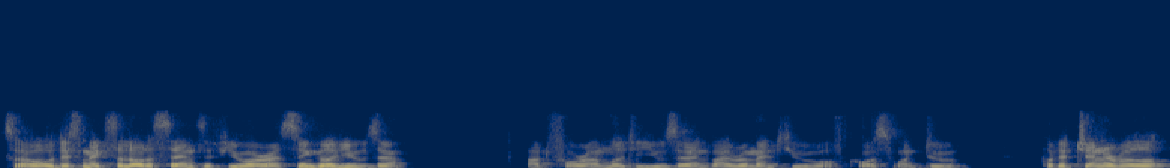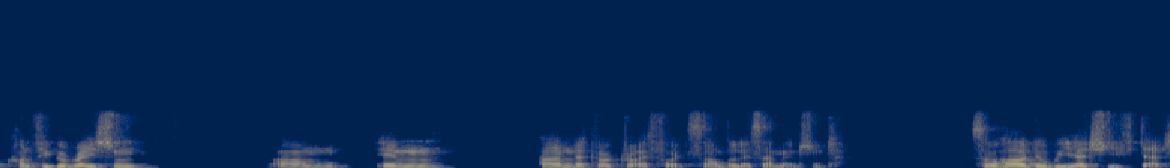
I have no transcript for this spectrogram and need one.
So this makes a lot of sense if you are a single user, but for a multi-user environment, you of course want to put a general configuration um, in a network drive, for example, as I mentioned. So how do we achieve that?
